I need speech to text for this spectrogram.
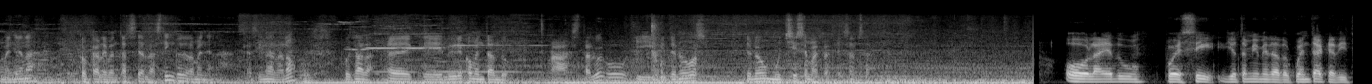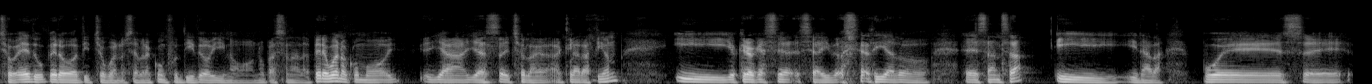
Mañana toca levantarse a las 5 de la mañana. Casi nada, ¿no? Pues nada, eh, que lo iré comentando. Hasta luego y de nuevo de nuevo, muchísimas gracias, Sansa. Hola, Edu. Pues sí, yo también me he dado cuenta que ha dicho Edu, pero ha dicho, bueno, se habrá confundido y no, no pasa nada. Pero bueno, como ya, ya has hecho la aclaración, y yo creo que se, ha ido, se ha liado eh, Sansa, y, nada. Pues, eh,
